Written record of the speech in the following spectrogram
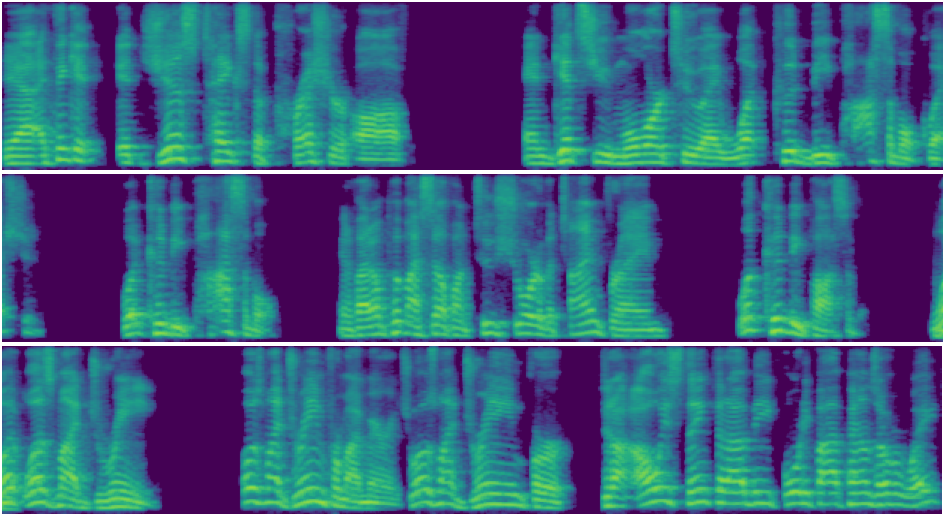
Yeah, I think it it just takes the pressure off and gets you more to a what could be possible question. What could be possible? And if I don't put myself on too short of a time frame, what could be possible? What mm. was my dream? What was my dream for my marriage? What was my dream for did I always think that I'd be 45 pounds overweight?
